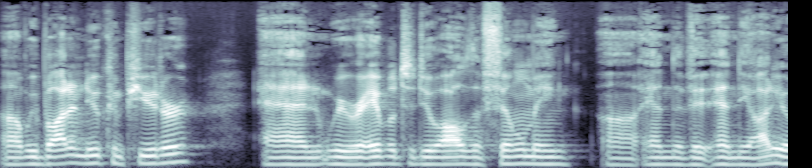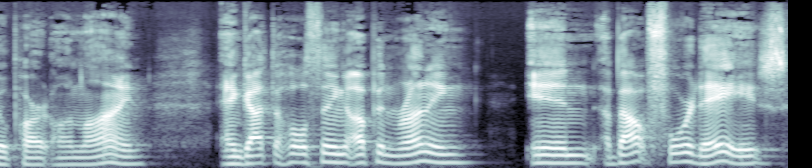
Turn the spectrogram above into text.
Uh, we bought a new computer, and we were able to do all the filming uh, and the and the audio part online, and got the whole thing up and running in about four days.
